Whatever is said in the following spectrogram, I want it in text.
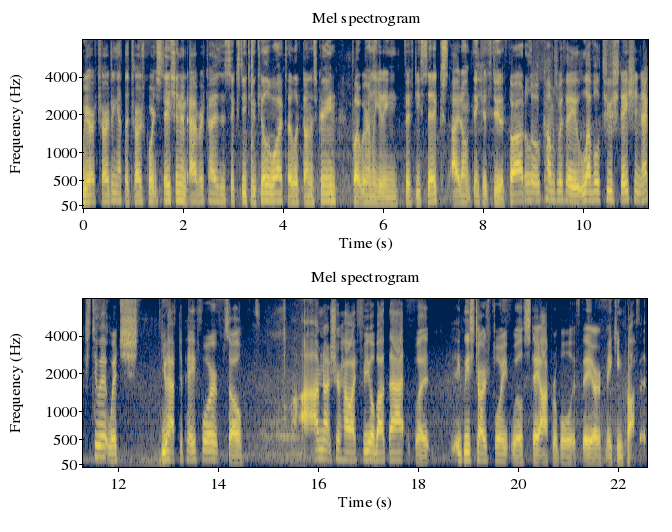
We are charging at the ChargePoint station and advertises 62 kilowatts. I looked on the screen, but we're only getting 56. I don't think it's due to throttle. So it comes with a level two station next to it, which you have to pay for. So I'm not sure how I feel about that, but at least ChargePoint will stay operable if they are making profit.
